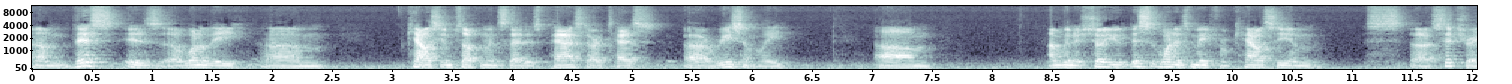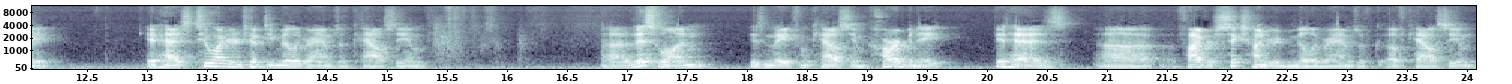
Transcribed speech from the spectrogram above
Um, this is uh, one of the um, calcium supplements that has passed our test uh, recently. Um, I'm going to show you, this is one that's made from calcium uh, citrate. It has 250 milligrams of calcium. Uh, this one is made from calcium carbonate. It has uh, five or 600 milligrams of, of calcium.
